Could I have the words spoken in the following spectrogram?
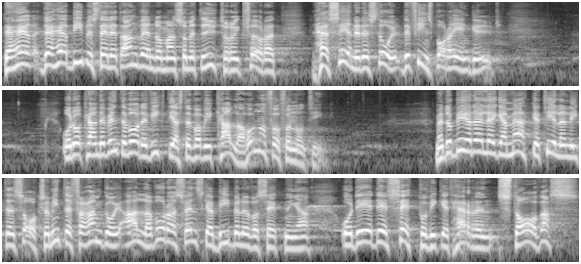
Det här, det här bibelstället använder man som ett uttryck för att här ser ni, det står det finns bara en Gud. Och då kan det väl inte vara det viktigaste vad vi kallar honom för för någonting. Men då ber jag dig lägga märke till en liten sak som inte framgår i alla våra svenska bibelöversättningar och det är det sätt på vilket Herren stavas.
